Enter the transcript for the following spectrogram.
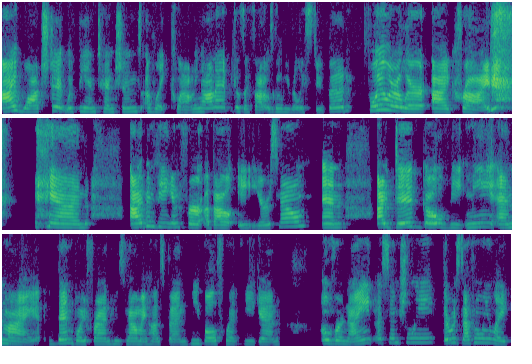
I watched it with the intentions of like clowning on it because I thought it was going to be really stupid. Spoiler alert, I cried. and I've been vegan for about 8 years now and I did go vegan me and my then boyfriend who's now my husband, we both went vegan overnight essentially. There was definitely like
